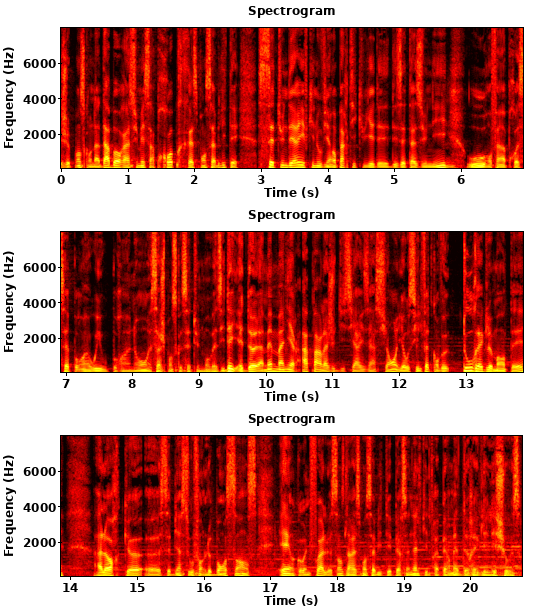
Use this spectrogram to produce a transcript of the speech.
je pense qu'on a d'abord assumé sa propre responsabilité. C'est une dérive qui nous vient en particulier des, États-Unis mm. où on fait un procès pour un oui ou pour un non. Et ça, je pense que c'est une mauvaise idée. Et de la même manière, à part la judiciarisation, il y a aussi le fait qu'on veut tout réglementer, alors que euh, c'est bien souvent le bon sens et encore une fois le sens de la responsabilité personnelle qui devrait permettre de régler les choses.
